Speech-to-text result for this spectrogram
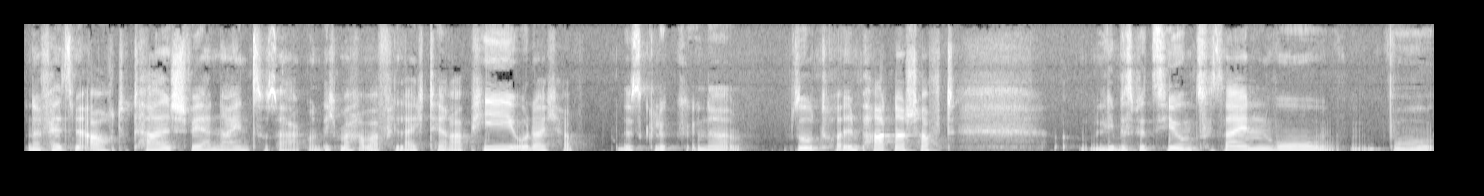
da fällt es mir auch total schwer, Nein zu sagen. Und ich mache aber vielleicht Therapie oder ich habe das Glück, in einer so tollen Partnerschaft, Liebesbeziehung zu sein, wo, wo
